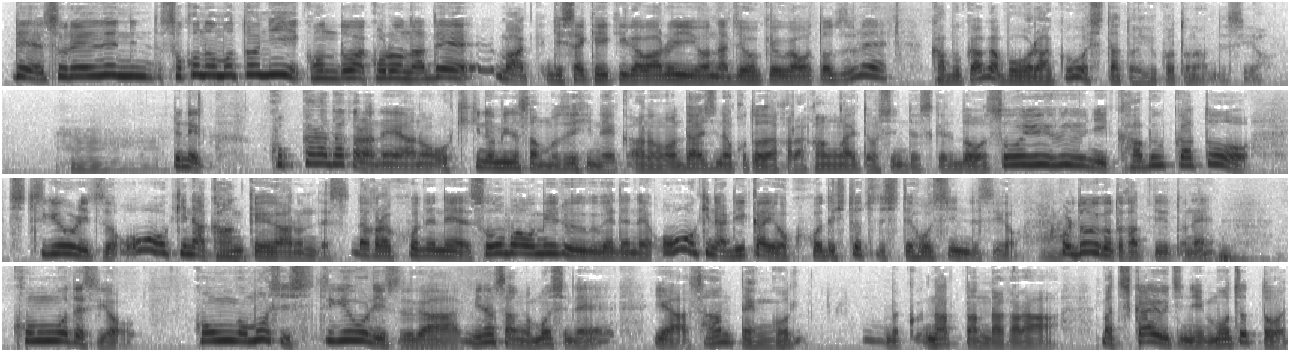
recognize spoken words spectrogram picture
で、それで、そこのもとに、今度はコロナで、まあ、実際景気が悪いような状況が訪れ、株価が暴落をしたということなんですよ。でね、ここからだからね、あの、お聞きの皆さんもぜひね、あの、大事なことだから考えてほしいんですけれど、そういうふうに株価と失業率、大きな関係があるんです。だからここでね、相場を見る上でね、大きな理解をここで一つしてほしいんですよ。これどういうことかっていうとね、今後ですよ、今後もし失業率が、皆さんがもしね、いや、3.5なったんだから、まあ、近いうちにもうちょっと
